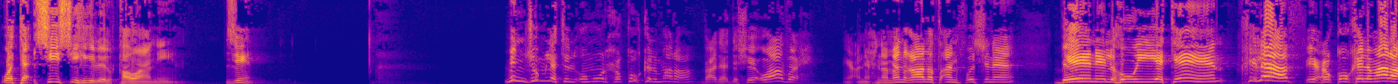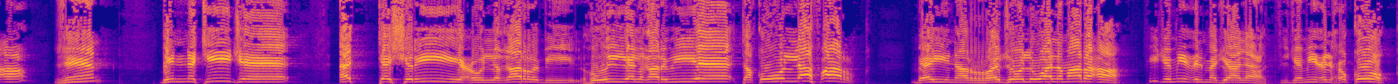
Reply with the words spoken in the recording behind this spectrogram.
وتأسيسه للقوانين. زين. من جملة الأمور حقوق المرأة. بعد هذا شيء واضح. يعني إحنا ما نغالط أنفسنا بين الهويتين خلاف في حقوق المرأة. زين. بالنتيجة التشريع الغربي الهوية الغربية تقول لا فرق بين الرجل والمرأة في جميع المجالات في جميع الحقوق.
